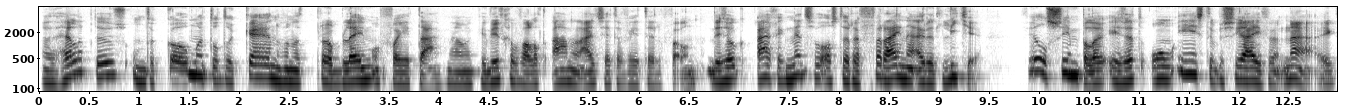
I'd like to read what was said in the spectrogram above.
Het helpt dus om te komen tot de kern van het probleem of van je taak. Namelijk in dit geval het aan- en uitzetten van je telefoon. Dit is ook eigenlijk net zoals de refreinen uit het liedje. Veel simpeler is het om eerst te beschrijven, nou, ik,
